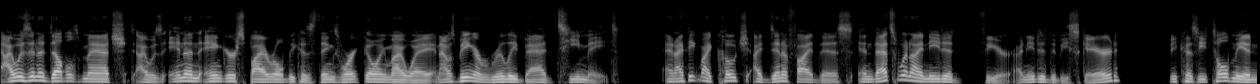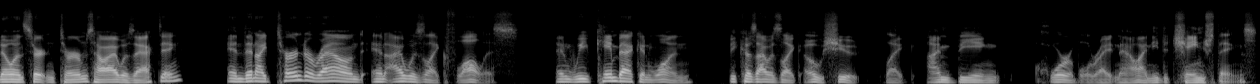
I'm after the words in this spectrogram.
I was in a doubles match. I was in an anger spiral because things weren't going my way and I was being a really bad teammate. And I think my coach identified this and that's when I needed fear. I needed to be scared because he told me in no uncertain terms how I was acting. And then I turned around and I was like flawless. And we came back and won because I was like, oh, shoot, like I'm being horrible right now. I need to change things.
